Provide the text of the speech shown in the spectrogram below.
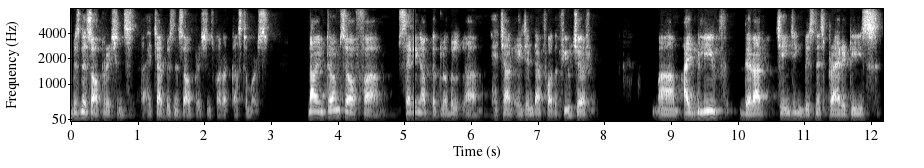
business operations, HR business operations for our customers. Now, in terms of uh, setting up the global HR uh, agenda for the future, um, I believe there are changing business priorities.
